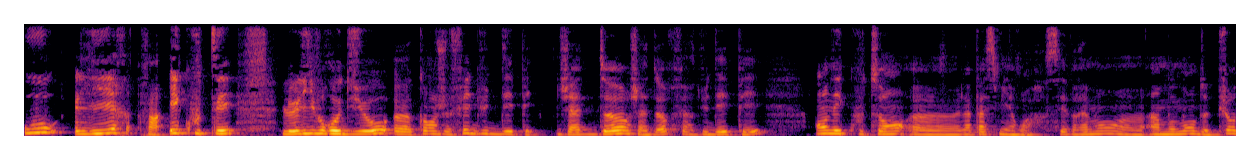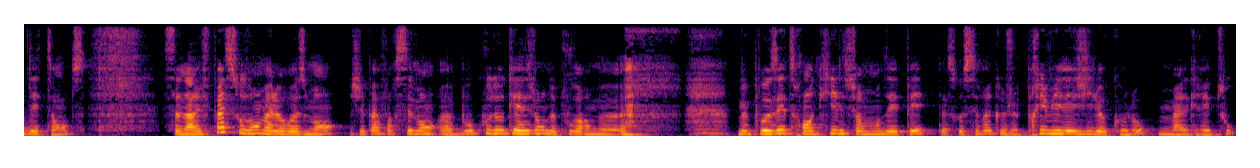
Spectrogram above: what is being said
ou lire, enfin écouter le livre audio euh, quand je fais du DP. J'adore, j'adore faire du DP en écoutant euh, la passe miroir. C'est vraiment euh, un moment de pure détente. Ça n'arrive pas souvent malheureusement. J'ai pas forcément beaucoup d'occasions de pouvoir me, me poser tranquille sur mon DP parce que c'est vrai que je privilégie le colo malgré tout.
